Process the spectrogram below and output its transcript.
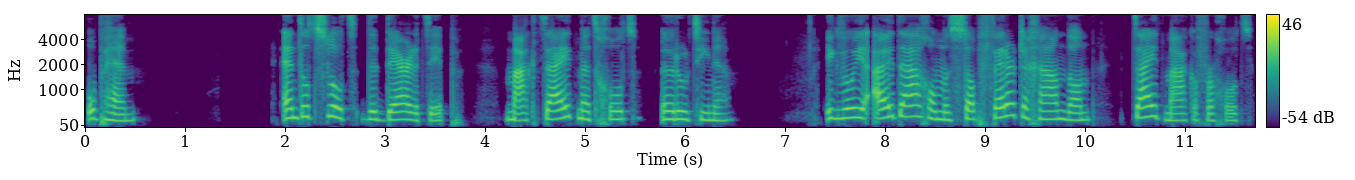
op Hem. En tot slot de derde tip: maak tijd met God een routine. Ik wil je uitdagen om een stap verder te gaan dan tijd maken voor God.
